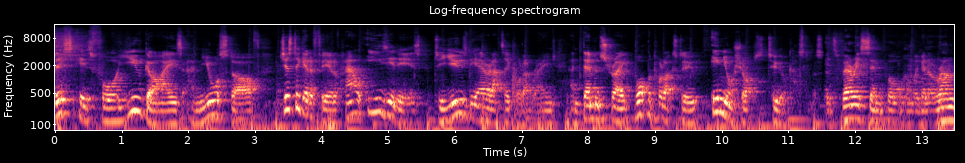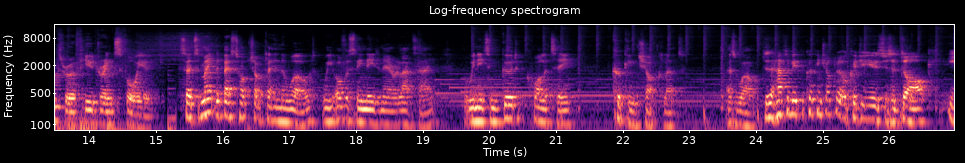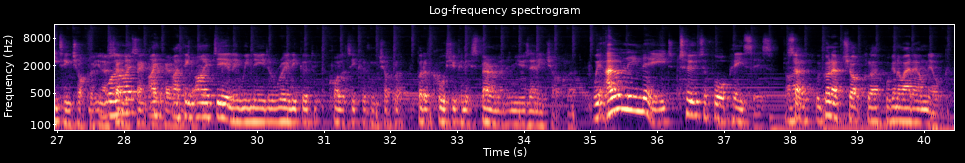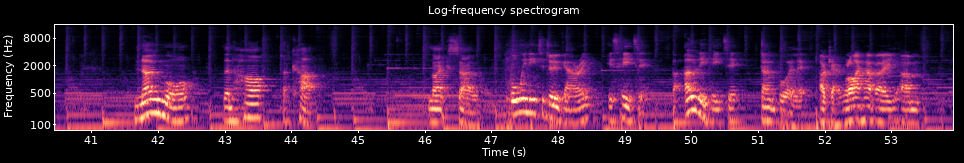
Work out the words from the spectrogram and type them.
This is for you guys and your staff just to get a feel of how easy it is to use the Aerolatte product range and demonstrate what the products do in your shops to your customers. It's very simple and we're going to run through a few drinks for you. So to make the best hot chocolate in the world, we obviously need an Aerolatte, but we need some good quality cooking chocolate as well. Does it have to be for cooking chocolate or could you use just a dark eating chocolate, you know, Well, I, 70% I? I think chocolate? ideally we need a really good quality cooking chocolate, but of course you can experiment and use any chocolate. We only need two to four pieces. So we've got our chocolate, we're going to add our milk. No more than half a cup, like so. All we need to do, Gary, is heat it, but only heat it, don't boil it. Okay, well I have a, um,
